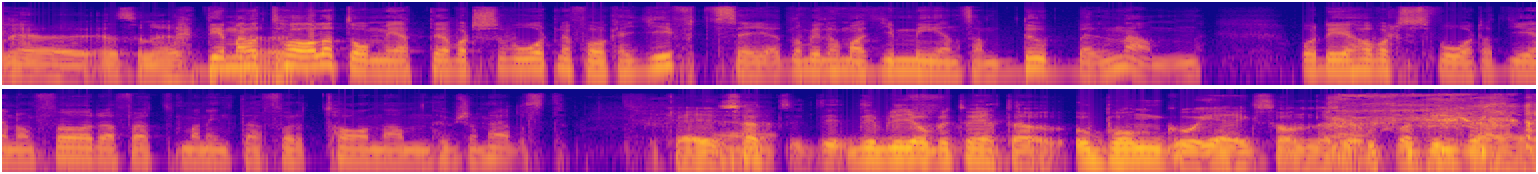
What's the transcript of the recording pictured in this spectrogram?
med en sån här... det man har eh, talat om är att det har varit svårt när folk har gift sig. att De vill ha ett gemensamt dubbelnamn. Och det har varit svårt att genomföra för att man inte får ta namn hur som helst. Okej, så att det, det blir jobbigt att heta Obongo Eriksson eller Obadiah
